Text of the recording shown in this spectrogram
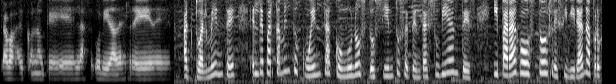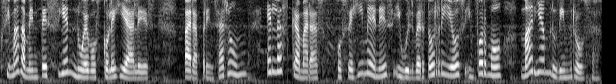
trabajar con lo que es la seguridad de redes. Actualmente, el departamento cuenta con unos 270 estudiantes y para agosto recibirán aproximadamente 100 nuevos colegiales. Para Prensa Room, en las cámaras José Jiménez y Wilberto Ríos informó Mariam Ludim Rosa.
